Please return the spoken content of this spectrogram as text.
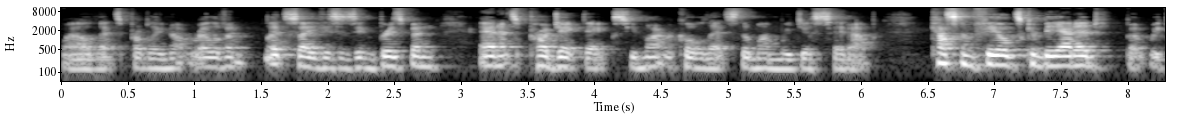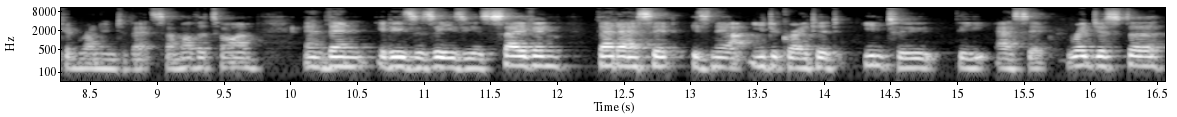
well, that's probably not relevant. Let's say this is in Brisbane and it's Project X. You might recall that's the one we just set up. Custom fields can be added, but we can run into that some other time. And then it is as easy as saving. That asset is now integrated into the asset register,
